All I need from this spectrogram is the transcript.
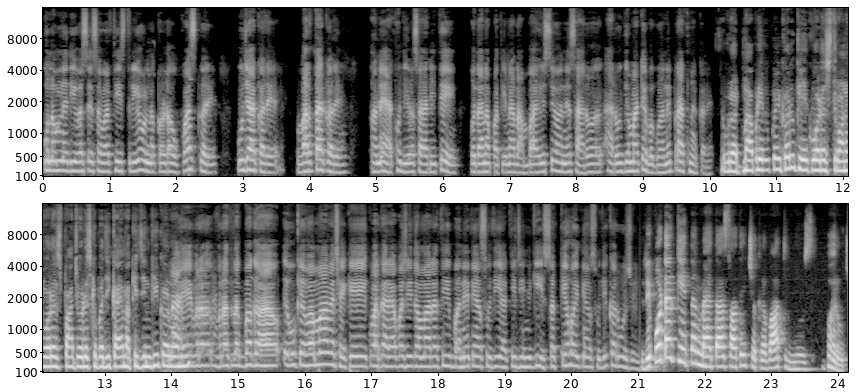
પૂનમને દિવસે સવારથી સ્ત્રીઓ નકરડા ઉપવાસ કરે પૂજા કરે વાર્તા કરે અને આખો દિવસ આ રીતે પોતાના પતિના લાંબા આયુષ્ય અને સારો આરોગ્ય માટે ભગવાનને પ્રાર્થના કરે. વ્રતમાં આપણે એવું કઈ ખરું કે એક વર્ષ ત્રણ વર્ષ પાંચ વર્ષ કે પછી કાયમ આખી જિંદગી કરવાનું? એ વ્રત લગભગ આ એવું કહેવામાં આવે છે કે એકવાર કર્યા પછી તમારાથી બને ત્યાં સુધી આખી જિંદગી શક્ય હોય ત્યાં સુધી કરવું જોઈએ. રિપોર્ટર કેતન મહેતા સાથે ચક્રવાત ન્યૂઝ ભરૂચ.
